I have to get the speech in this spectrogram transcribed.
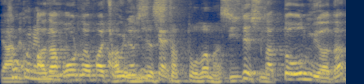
Yani Çok önemli. adam orada maç Abi oynanırken bizde statta olamaz. bizde statta olmuyor adam.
